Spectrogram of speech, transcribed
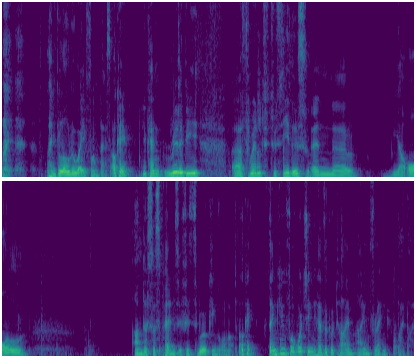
I'm blown away from this. Okay, you can really be uh, thrilled to see this, and uh, we are all under suspense if it's working or not. Okay, thank you for watching. Have a good time. I'm Frank. Bye bye.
